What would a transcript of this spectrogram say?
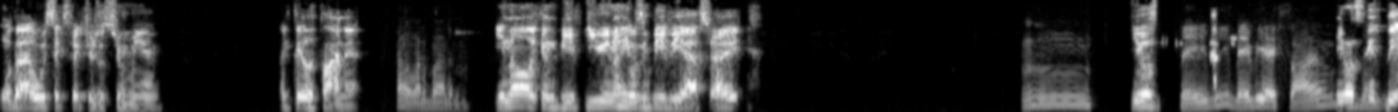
that always takes pictures of Superman like Daily Planet Oh, what about him? You know like in B you know he was in BVS right Mm, He was maybe, maybe I saw him. he was Maybe- the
